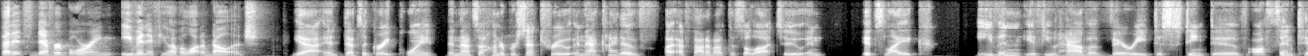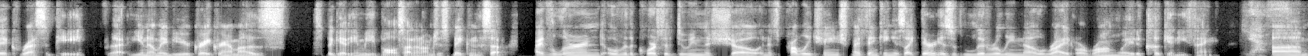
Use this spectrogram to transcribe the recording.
that it's never boring, even if you have a lot of knowledge. Yeah, and that's a great point, and that's hundred percent true. And that kind of, I, I've thought about this a lot too. And it's like, even if you have a very distinctive, authentic recipe, uh, you know, maybe your great grandma's spaghetti and meatballs. I don't know. I'm just making this up. I've learned over the course of doing this show, and it's probably changed my thinking. Is like there is literally no right or wrong way to cook anything. Yes. um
